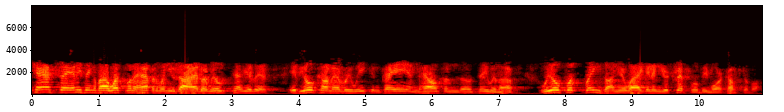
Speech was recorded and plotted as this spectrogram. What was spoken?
can't say anything about what's going to happen when you die, but we'll tell you this. If you'll come every week and pray and help and uh, stay with us, we'll put springs on your wagon and your trip will be more comfortable.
